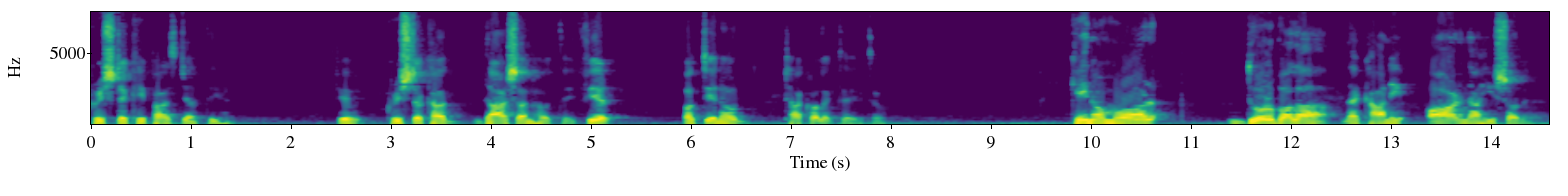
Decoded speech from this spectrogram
कृष्ण के पास जाती है। फिर कृष्ण का दर्शन होते, फिर भक्ति ठाकुर लगते तो किनो मोर दुर्बला लेखानी और नहीं सरे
